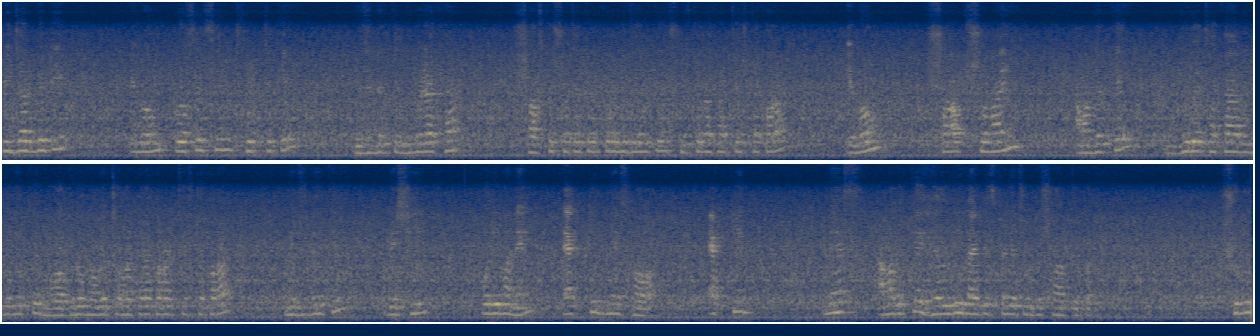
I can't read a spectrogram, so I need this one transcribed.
প্রিজারভেটিভ এবং প্রসেসিং ফুড থেকে নিজেদেরকে দূরে রাখা, স্বাস্থ্য সচেতন করে নিজেদেরকে সুস্থ রাখার চেষ্টা করা এবং সব সময় আমাদেরকে দূরে থাকা, নিজেদেরকে ভদ্রভাবে চলাফেরা করার চেষ্টা করা, নিজেদেরকে বেশি পরিমাণে অ্যাক্টিভনেস হওয়া। অ্যাক্টিভনেস আমাদেরকে হেলদি লাইফস্টাইলে চলতে সাহায্য করে। শুধু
